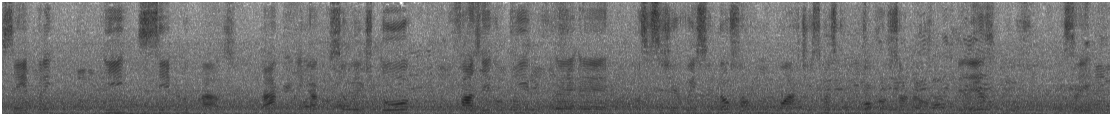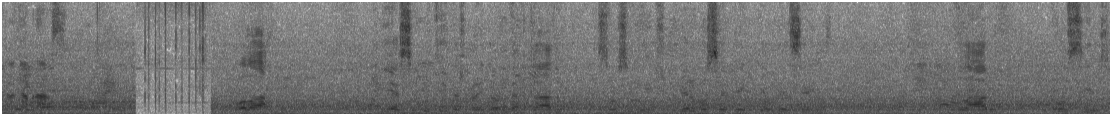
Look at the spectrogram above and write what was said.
sempre e sempre no prazo. Tá? Comunicar com o seu editor e fazer com que é, é, você seja reconhecido não só como um bom artista, mas como um bom profissional. Beleza? É isso aí. Um grande abraço. Olá. Minhas cinco dicas para entrar no mercado são os seguintes. Primeiro você tem que ter um desenho claro conciso.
